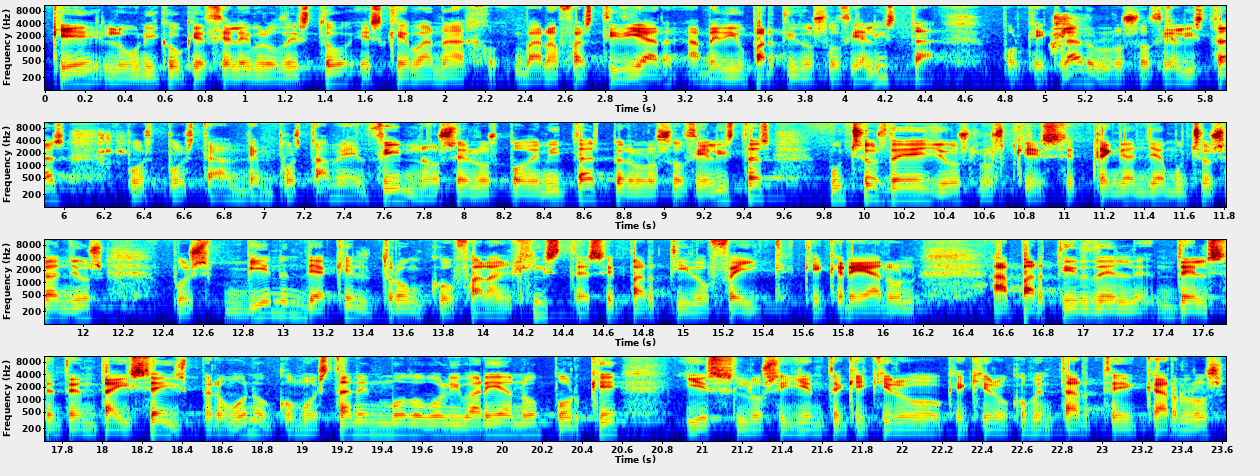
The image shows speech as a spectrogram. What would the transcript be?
que lo único que celebro de esto es que van a, van a fastidiar a medio partido socialista, porque claro, los socialistas, pues, pues, pues también, en fin, no sé los podemitas, pero los socialistas, muchos de ellos, los que se tengan ya muchos años, pues vienen de aquel tronco falangista, ese partido fake que crearon a partir del, del 76, pero bueno, como están en modo bolivariano, porque, y es lo siguiente que quiero, que quiero comentarte, Carlos,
